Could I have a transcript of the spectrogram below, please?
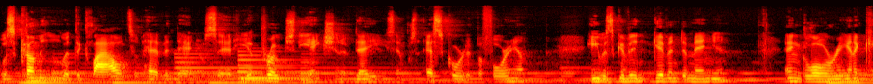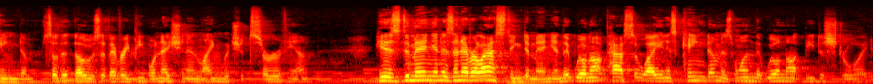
was coming with the clouds of heaven, Daniel said. He approached the Ancient of Days and was escorted before him. He was given, given dominion and glory and a kingdom so that those of every people, nation, and language should serve him. His dominion is an everlasting dominion that will not pass away, and his kingdom is one that will not be destroyed.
